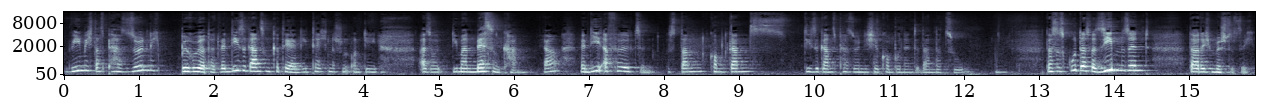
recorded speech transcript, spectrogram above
wie mich das persönlich berührt hat, wenn diese ganzen Kriterien, die technischen und die, also die man messen kann, ja, wenn die erfüllt sind, dann kommt ganz diese ganz persönliche Komponente dann dazu. Und das ist gut, dass wir sieben sind. Dadurch mischt es sich.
